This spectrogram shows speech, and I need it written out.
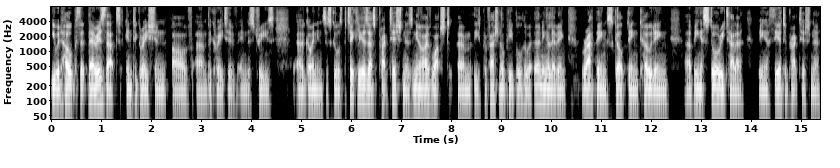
you would hope that there is that integration of um, the creative industries uh, going into schools, particularly as us practitioners. You know, I've watched um, these professional people who are earning a living, rapping, sculpting, coding, uh, being a storyteller, being a theatre practitioner,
